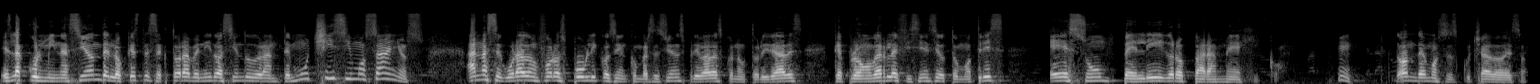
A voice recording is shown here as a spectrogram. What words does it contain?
es la culminación de lo que este sector ha venido haciendo durante muchísimos años han asegurado en foros públicos y en conversaciones privadas con autoridades que promover la eficiencia automotriz es un peligro para México. Hmm, ¿Dónde hemos escuchado eso?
